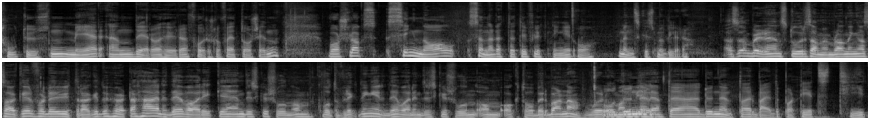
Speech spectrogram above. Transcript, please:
2000 mer enn dere og Høyre foreslo for ett år siden. Hva slags signal sender dette til flyktninger og menneskesmuglere? Altså blir det en stor sammenblanding av saker, for det utdraget du hørte her, det var ikke en diskusjon om kvoteflyktninger, det var en diskusjon om oktoberbarna. og du, ville... nevnte, du, nevnte, Arbeiderpartiets 10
